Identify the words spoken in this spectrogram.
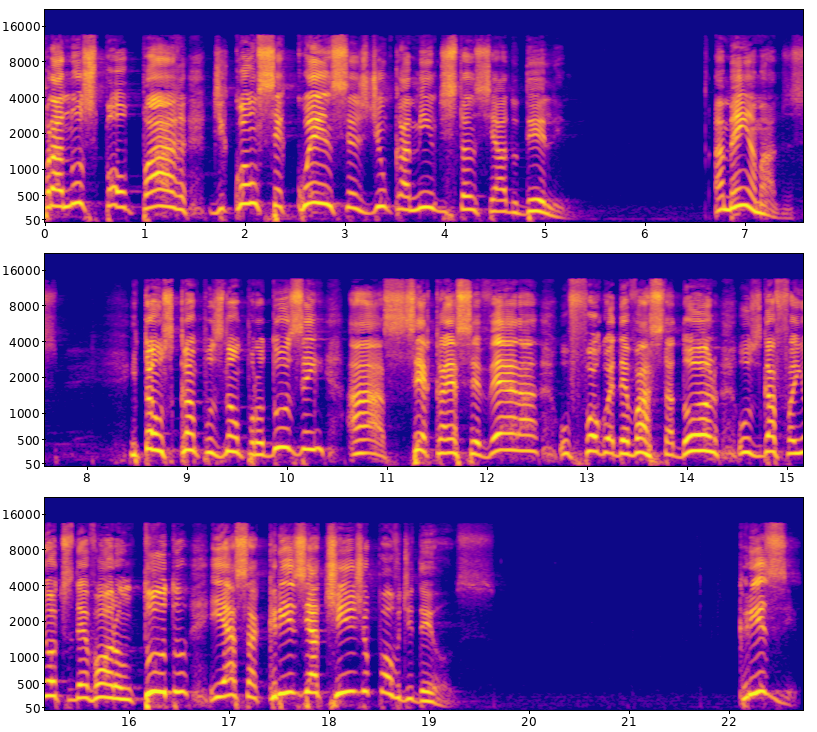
para nos poupar de consequências de um caminho distanciado dele. Amém, amados? Então os campos não produzem, a seca é severa, o fogo é devastador, os gafanhotos devoram tudo e essa crise atinge o povo de Deus. Crise.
